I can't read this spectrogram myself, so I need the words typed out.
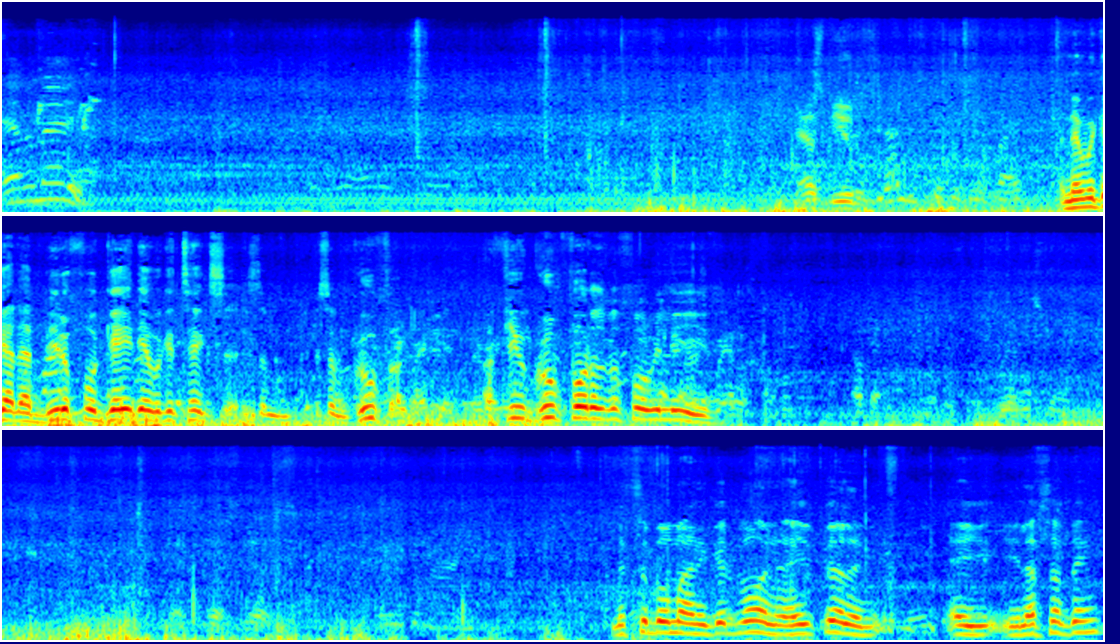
Anime. That's beautiful. And then we got that beautiful gate there. We can take some some group, a few group photos before we leave. Mr. Bomani, good morning. How you feeling? Hey, you you left something?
